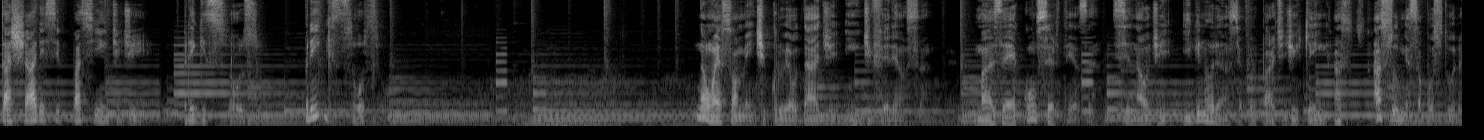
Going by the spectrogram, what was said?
taxar esse paciente de preguiçoso, preguiçoso, não é somente crueldade e indiferença mas é com certeza sinal de ignorância por parte de quem assume essa postura.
